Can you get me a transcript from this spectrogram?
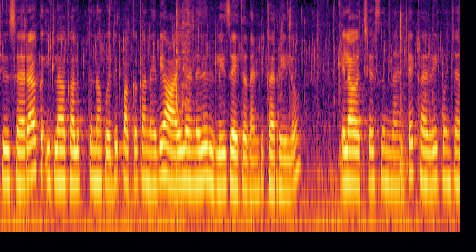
చూసారా? ఇట్లా కలుపుతున్న కొద్దీ పక్కకు అనేది ఆయిల్ అనేది రిలీజ్ అవుతుందండి కర్రీలో. ఇలా వచ్చేసిందంటే కర్రీ కొంచెం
